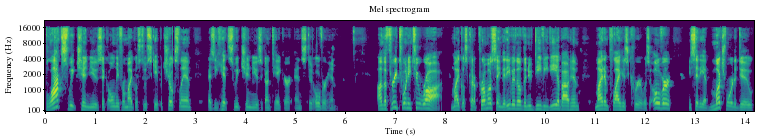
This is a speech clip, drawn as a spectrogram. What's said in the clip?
blocked Sweet Chin music only for Michaels to escape a chokeslam as he hit Sweet Chin music on Taker and stood over him. On the 322 Raw, Michaels cut a promo saying that even though the new DVD about him might imply his career was over, he said he had much more to do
